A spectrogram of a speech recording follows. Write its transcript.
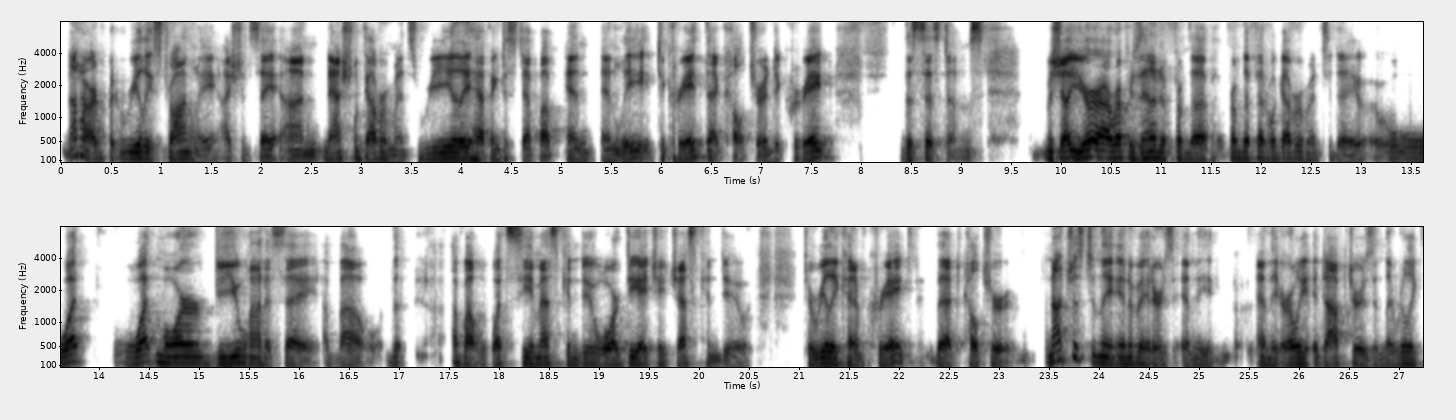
not hard, but really strongly, I should say, on national governments really having to step up and, and lead to create that culture and to create the systems. Michelle, you're our representative from the from the federal government today. What what more do you want to say about the about what CMS can do or DHHS can do to really kind of create that culture, not just in the innovators and the and the early adopters and the really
